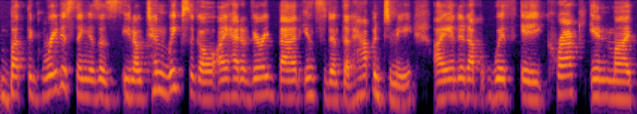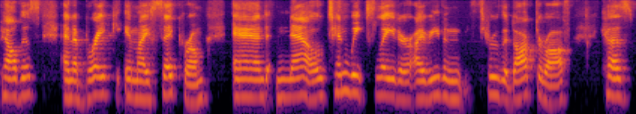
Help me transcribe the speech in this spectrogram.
But the greatest thing is, is, you know, 10 weeks ago, I had a very bad incident that happened to me. I ended up with a crack in my pelvis and a break in my sacrum. And now, 10 weeks later, I've even threw the doctor off because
